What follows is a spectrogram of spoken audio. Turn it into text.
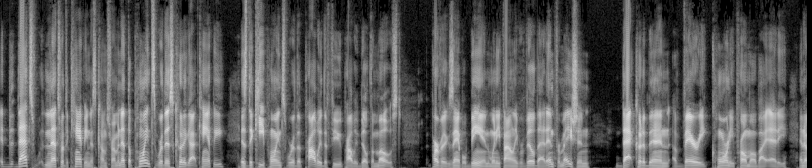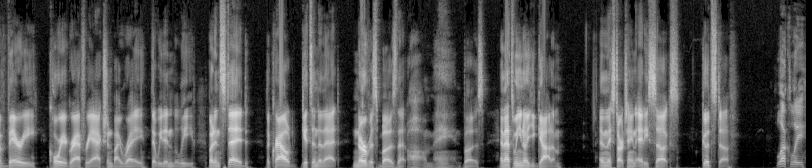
It, that's and that's where the campiness comes from. And at the points where this could have got campy is the key points where the probably the feud probably built the most. Perfect example being when he finally revealed that information. That could have been a very corny promo by Eddie and a very choreographed reaction by Rey that we didn't believe. But instead, the crowd gets into that nervous buzz, that oh man buzz, and that's when you know you got him. And then they start chanting Eddie sucks. Good stuff. Luckily,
